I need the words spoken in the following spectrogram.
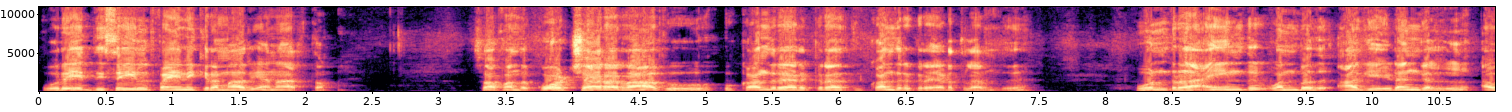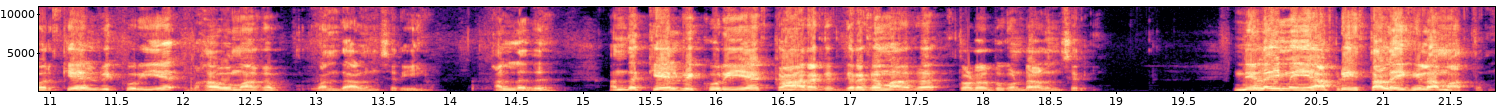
ஒரே திசையில் பயணிக்கிற மாதிரியான அர்த்தம். ஸோ அப்போ அந்த கோட்சார ராகு உட்கார்ந்து இருக்கிற உட்கார்ந்துருக்கிற இடத்துல இருந்து ஒன்று ஐந்து ஒன்பது ஆகிய இடங்கள் அவர் கேள்விக்குரிய பாவமாக வந்தாலும் சரி அல்லது அந்த கேள்விக்குரிய காரக கிரகமாக தொடர்பு கொண்டாலும் சரி நிலைமையை அப்படியே தலைகீழாக மாற்றும்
